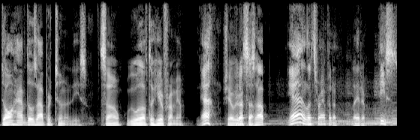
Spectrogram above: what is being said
don't have those opportunities. So we would love to hear from you. Yeah. Shall we wrap us this up? Yeah, let's wrap it up. Later. Peace.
